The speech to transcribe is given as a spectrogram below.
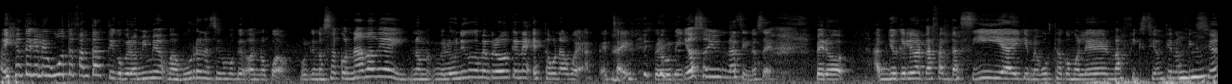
Hay gente que le gusta, fantástico, pero a mí me, me aburren así como que oh, no puedo, porque no saco nada de ahí. No, me- lo único que me provoquen es esta una wea, ¿cachai? Pero porque yo soy una así, no sé. Pero yo que leo harta fantasía y que me gusta como leer más ficción que no Ujú. ficción,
